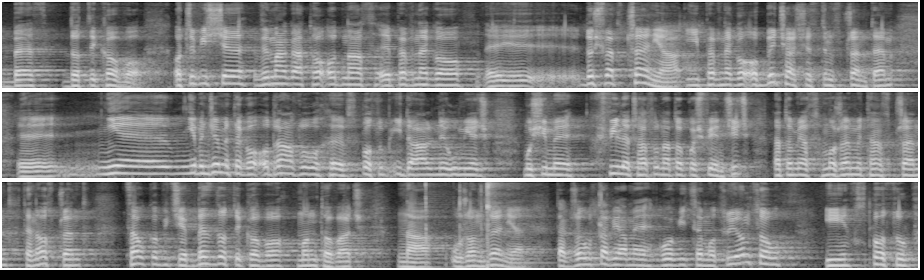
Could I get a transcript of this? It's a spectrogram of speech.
bezdotykowo. Oczywiście wymaga to od nas e, pewnego e, doświadczenia i pewnego obycia się z tym sprzętem. E, Nie, nie będziemy tego od razu w sposób idealny umieć, musimy chwilę czasu na to poświęcić, natomiast możemy ten sprzęt, ten osprzęt całkowicie bezdotykowo montować na urządzenie. Także ustawiamy głowicę mocującą i w sposób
